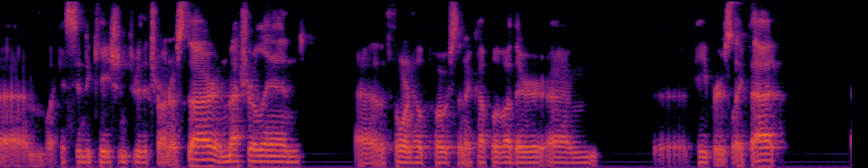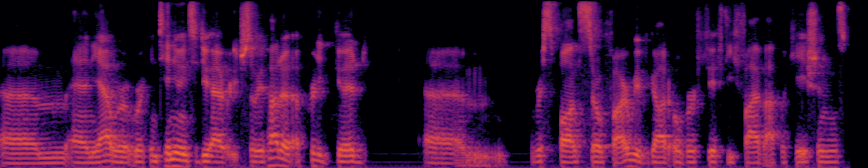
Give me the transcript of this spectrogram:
um, like a syndication through the Toronto Star and Metroland, uh, the Thornhill Post, and a couple of other um, uh, papers like that. Um, and yeah, we're, we're continuing to do outreach. So we've had a, a pretty good um, response so far. We've got over 55 applications,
